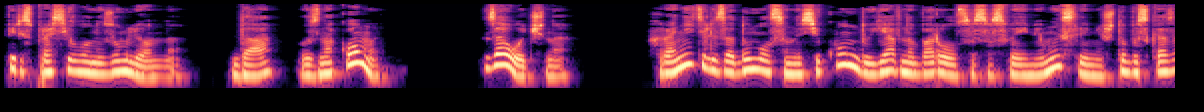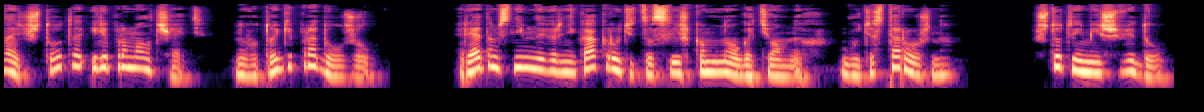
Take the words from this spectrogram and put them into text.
переспросил он изумленно. Да, вы знакомы? Заочно. Хранитель задумался на секунду, явно боролся со своими мыслями, чтобы сказать что-то или промолчать, но в итоге продолжил. Рядом с ним наверняка крутится слишком много темных. Будь осторожна. Что ты имеешь в виду?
